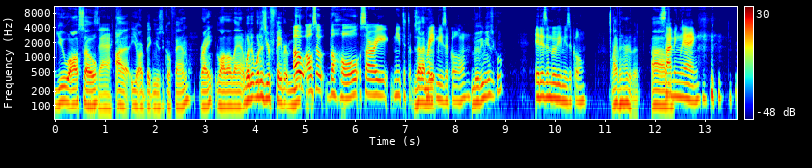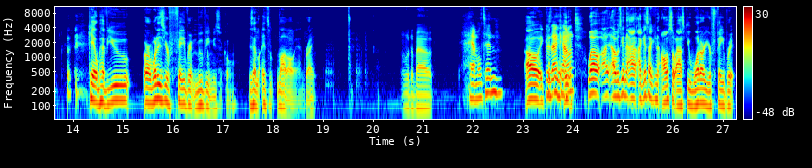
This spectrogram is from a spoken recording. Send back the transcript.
you also Zach. uh, you are a big musical fan, right? La La Land. What what is your favorite? Mo- Oh, also the whole. Sorry, need to. T- Is that a great mo- musical? movie musical? It is a movie musical. I haven't heard of it. Um, Simon Liang. Caleb, have you or what is your favorite movie musical? Is it it's La La Land, right? What about Hamilton. Oh, it Does could that be- it- count? well, I, I was gonna. I guess I can also ask you, what are your favorite?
